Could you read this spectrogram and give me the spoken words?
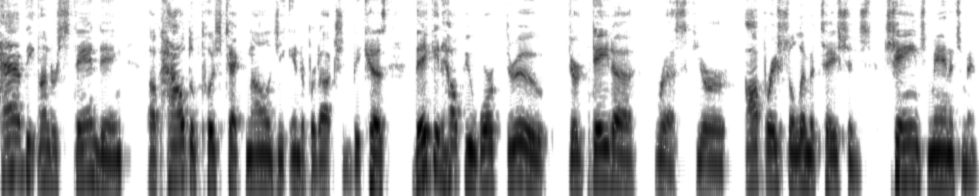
have the understanding of how to push technology into production because they can help you work through your data risk, your operational limitations, change management,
